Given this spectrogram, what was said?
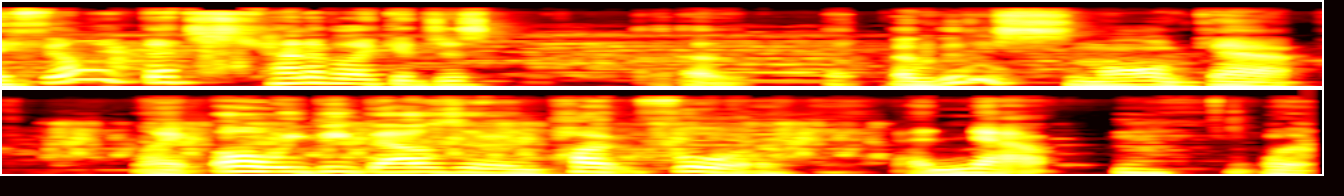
I feel like that's kind of like a just a, a really small gap. Like, oh, we beat Bowser in part four, and now, mm, well,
